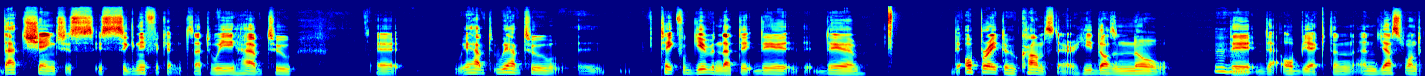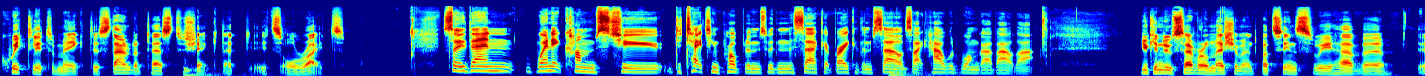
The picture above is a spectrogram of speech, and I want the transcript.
that change is is significant that we have to uh, we have we have to uh, take for given that the the the the operator who comes there he doesn't know Mm-hmm. the the object and and just want quickly to make the standard test to check that it's all right so then when it comes to detecting problems within the circuit breaker themselves, like how would one go about that? You can do several measurements, but since we have uh, uh,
